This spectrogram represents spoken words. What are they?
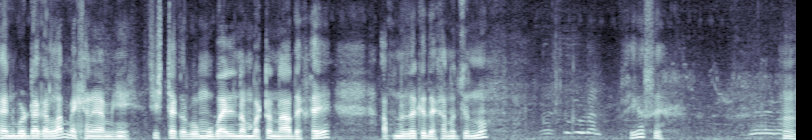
সাইনবোর্ডটা গাড়লাম এখানে আমি চেষ্টা করব মোবাইল নাম্বারটা না দেখায় আপনাদেরকে দেখানোর জন্য। ঠিক আছে? হুম।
